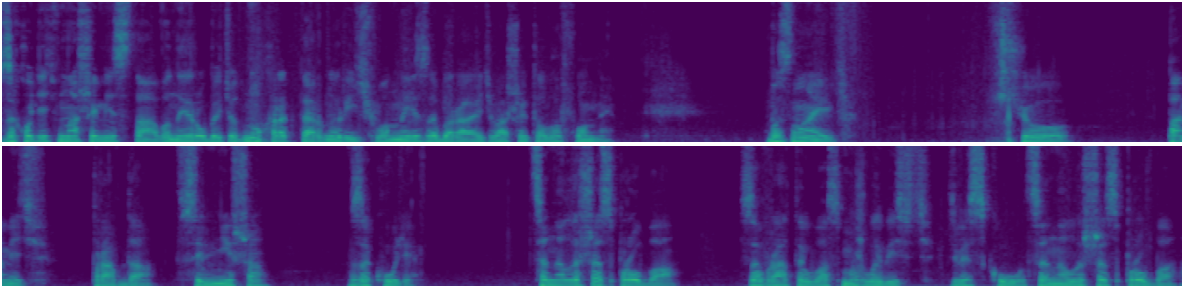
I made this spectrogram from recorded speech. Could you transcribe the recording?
заходять в наші міста, вони роблять одну характерну річ: вони забирають ваші телефони. Бо знають, що пам'ять, правда, сильніша за кулі. Це не лише спроба забрати у вас можливість зв'язку, це не лише спроба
